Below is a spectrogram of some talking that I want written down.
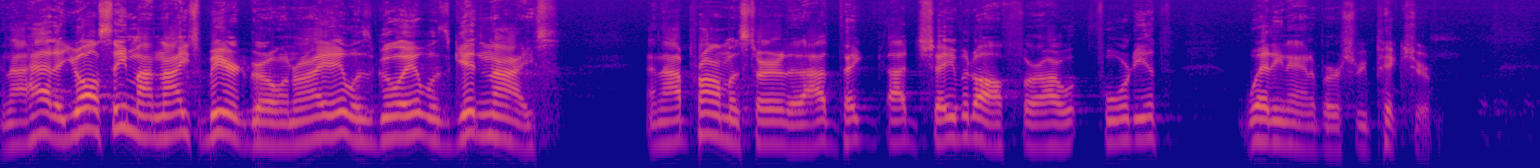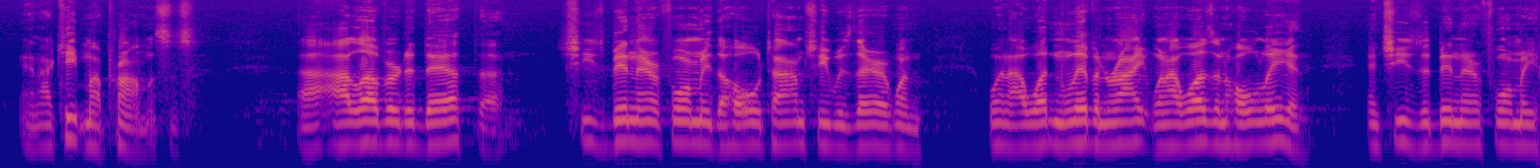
And I had a, you all see my nice beard growing, right? It was good, it was getting nice. And I promised her that I'd take, I'd shave it off for our 40th wedding anniversary picture. And I keep my promises. Uh, I love her to death. Uh, she's been there for me the whole time. She was there when, when I wasn't living right, when I wasn't holy, and, and she's been there for me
